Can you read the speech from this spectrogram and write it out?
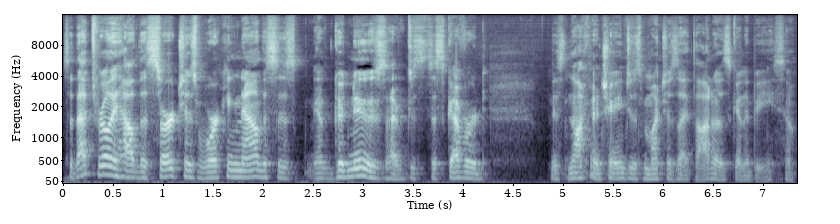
So that's really how the search is working now. This is you know, good news. I've just discovered it's not going to change as much as I thought it was going to be. So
